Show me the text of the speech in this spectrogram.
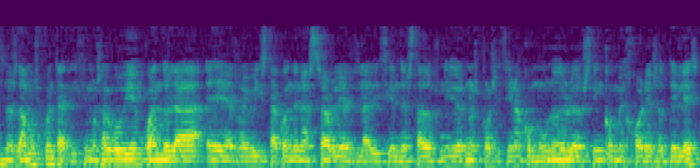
nos damos cuenta que hicimos algo bien cuando la eh, revista Condenas Travelers, la edición de Estados Unidos, nos posiciona como uno de los cinco mejores hoteles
